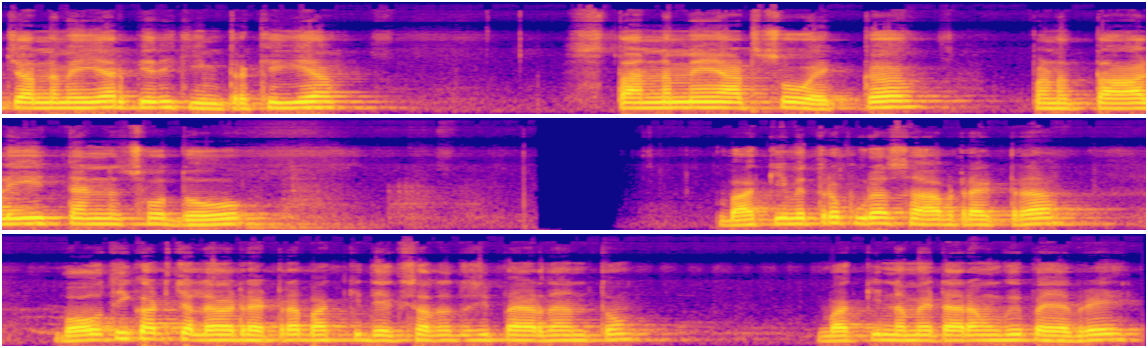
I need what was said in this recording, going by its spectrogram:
95000 ਰੁਪਏ ਦੀ ਕੀਮਤ ਰੱਖੀ ਗਈ ਆ 97801 45302 ਬਾਕੀ ਮਿੱਤਰੋ ਪੂਰਾ ਸਾਫ਼ ਟਰੈਕਟਰ ਆ। ਬਹੁਤ ਹੀ ਘੱਟ ਚੱਲਿਆ ਹੋਇਆ ਟਰੈਕਟਰ ਆ। ਬਾਕੀ ਦੇਖ ਸਕਦੇ ਹੋ ਤੁਸੀਂ ਪੈਰਦਾਨ ਤੋਂ। ਬਾਕੀ ਨਵੇਂ ਟਾਇਰਾਂ ਵਾਂਗੂ ਹੀ ਪਿਆ ਵੀਰੇ।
